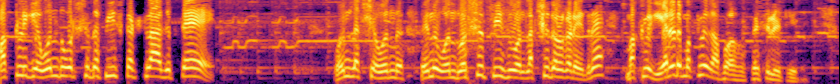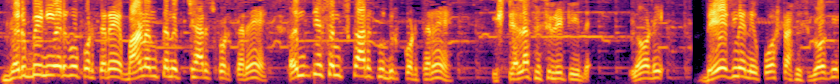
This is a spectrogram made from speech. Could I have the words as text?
ಮಕ್ಕಳಿಗೆ ಒಂದು ವರ್ಷದ ಫೀಸ್ ಕಟ್ಟಲಾಗುತ್ತೆ ಒಂದ್ ಲಕ್ಷ, ಒಂದು ಏನು ಒಂದು ವರ್ಷದ ಫೀಸ್ ಒಂದು ಲಕ್ಷದೊಳಗಡೆ ಇದ್ರೆ ಮಕ್ಳಿಗೆ, ಎರಡು ಮಕ್ಳಿಗೆ ಫೆಸಿಲಿಟಿ ಇದೆ. ಗರ್ಭಿಣಿಯರಿಗೂ ಕೊಡ್ತಾರೆ ಬಾಣಂತನಕ್ಕೆ ಚಾರ್ಜ್ ಕೊಡ್ತಾರೆ ಅಂತ್ಯ ಸಂಸ್ಕಾರಕ್ಕೂ ದುಡ್ಡು ಕೊಡ್ತಾರೆ, ಇಷ್ಟೆಲ್ಲ ಫೆಸಿಲಿಟಿ ಇದೆ. ನೋಡಿ, ಬೇಗನೆ ನೀವು ಪೋಸ್ಟ್ ಆಫೀಸ್ಗೆ ಹೋಗಿ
